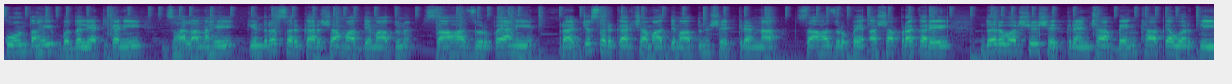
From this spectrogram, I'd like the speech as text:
कोणताही बदल या ठिकाणी झाला नाही. केंद्र सरकारच्या माध्यमातून सहा हजार रुपये आणि राज्य सरकारच्या माध्यमातून शेतकऱ्यांना सहा हजार रुपये अशा प्रकारे दरवर्षी शेतकऱ्यांच्या बँक खात्यावरती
